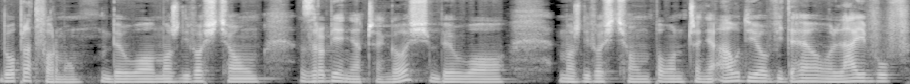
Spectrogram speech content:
było platformą, było możliwością zrobienia czegoś, było możliwością połączenia audio, wideo, live'ów,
